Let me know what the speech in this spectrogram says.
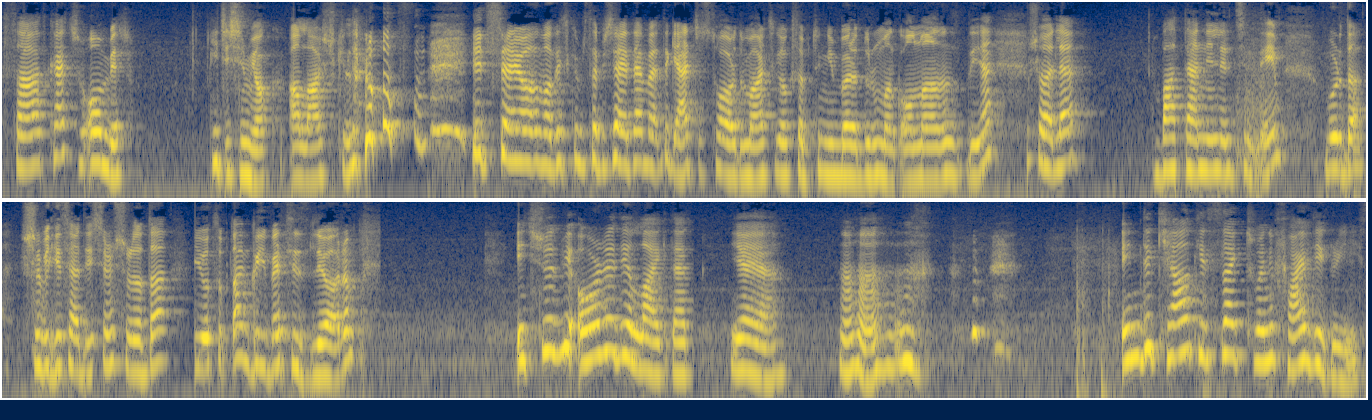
Saat kaç? 11. Hiç işim yok. Allah'a şükürler olsun. Hiç şey olmadı. Hiç kimse bir şey demedi. Gerçi sordum artık yoksa bütün gün böyle durmak olmanız diye. Şöyle battaniyeler içindeyim. Burada şu bilgisayarda işim. Şurada da YouTube'dan gıybet izliyorum. It should be already like that. Yeah yeah. In the calc it's like 25 degrees.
